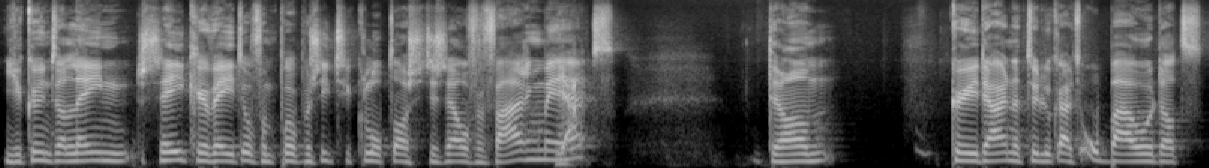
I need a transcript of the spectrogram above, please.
je kunt alleen zeker weten of een propositie klopt... als je er zelf ervaring mee Ja. hebt. Dan kun je daar natuurlijk uit opbouwen... dat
